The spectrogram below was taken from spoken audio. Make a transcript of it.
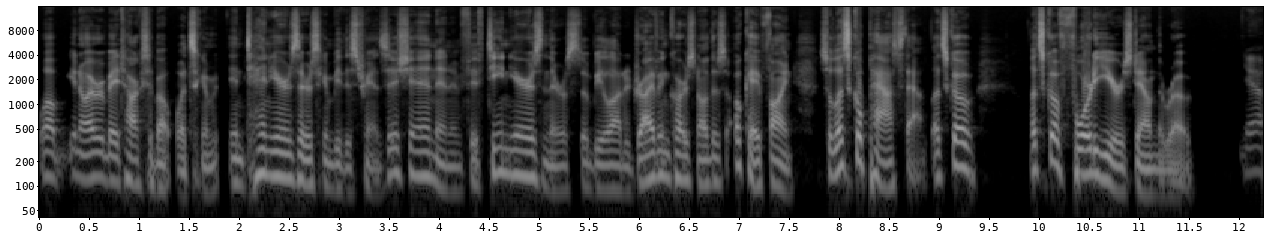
well, you know, everybody talks about what's going to in 10 years, there's going to be this transition, and in 15 years, and there'll still be a lot of driving cars and all this. Okay, fine. So let's go past that. Let's go, let's go 40 years down the road. Yeah.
